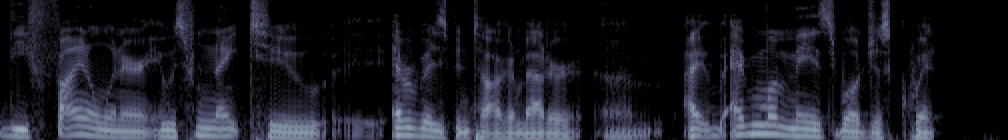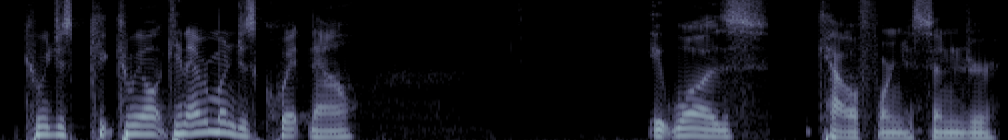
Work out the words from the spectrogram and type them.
the final winner, it was from night two. Everybody's been talking about her. Um, I, everyone may as well just quit. Can we just can we all, can everyone just quit now? It was California Senator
